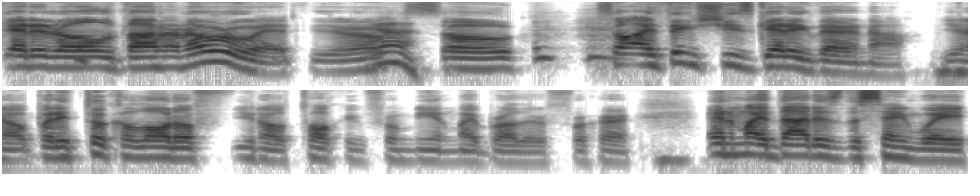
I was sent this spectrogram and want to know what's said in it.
get it all done and over with. You know. Yeah. So, so I think she's getting there now. You know, but it took a lot of you know talking from me and my brother for her, and my dad is the same way.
